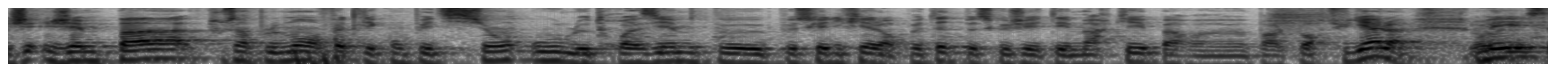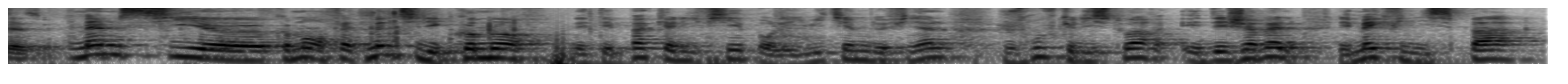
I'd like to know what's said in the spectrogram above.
J'aime pas tout simplement en fait les compétitions où le troisième peut, peut se qualifier. Alors peut-être parce que j'ai été marqué par par le Portugal, mais même si comment en fait, même si les Comores n'étaient pas qualifiés pour les huitièmes de finale, je trouve que l'histoire est déjà belle. Les mecs finissent pas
